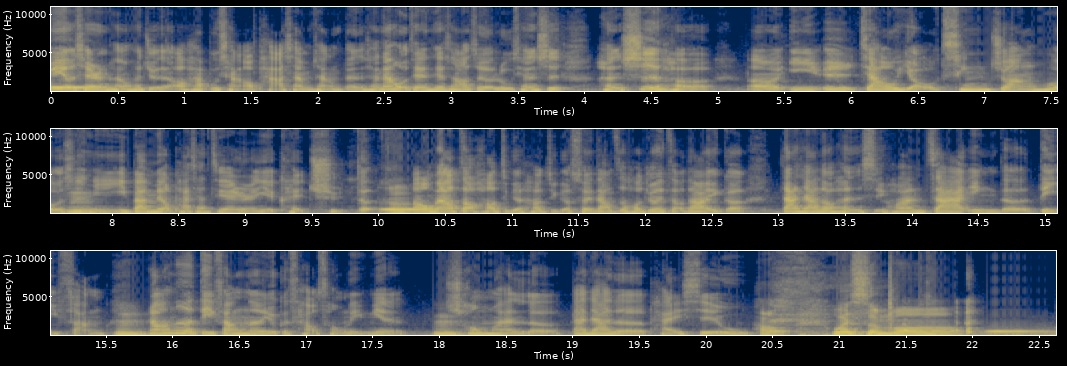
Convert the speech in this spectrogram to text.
因为有些人可能会觉得哦，他不想要爬山，不想登山。但我今天介绍这个路线是很适合呃一日郊游、轻装，或者是你一般没有爬山经验的人也可以去的。嗯然后我们要走好几个好几个隧道之后，就会走到一个大家都很喜欢扎营的地方。嗯，然后那个地方呢，有个草丛里面嗯充满了大家的排泄物。好，为什么？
